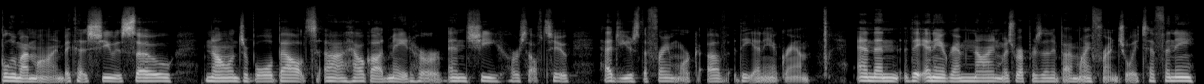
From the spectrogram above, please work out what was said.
blew my mind because she was so knowledgeable about uh, how God made her, and she herself too had used the framework of the Enneagram. And then the Enneagram 9 was represented by my friend Joy Tiffany,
